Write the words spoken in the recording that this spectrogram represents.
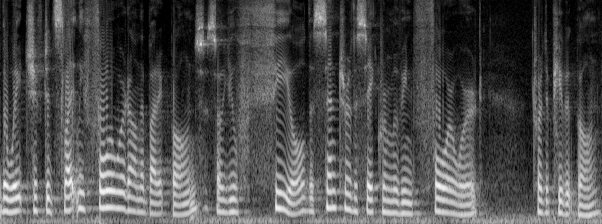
The weight shifted slightly forward on the buttock bones, so you'll feel the center of the sacrum moving forward toward the pubic bone.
